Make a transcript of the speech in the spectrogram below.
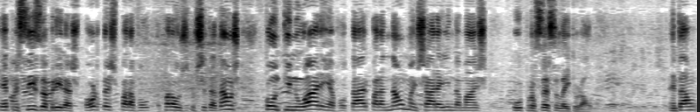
é preciso abrir as portas para, para os, os cidadãos continuarem a votar para não manchar ainda mais o processo eleitoral. Então,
